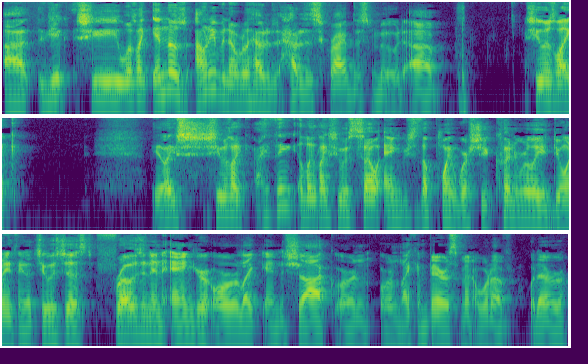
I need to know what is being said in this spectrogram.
uh you, she was like in those i don't even know really how to how to describe this mood. Uh she was like like she was like I think it looked like she was so angry to the point where she couldn't really do anything. That she was just frozen in anger or like in shock or in, or in like embarrassment or whatever, whatever.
